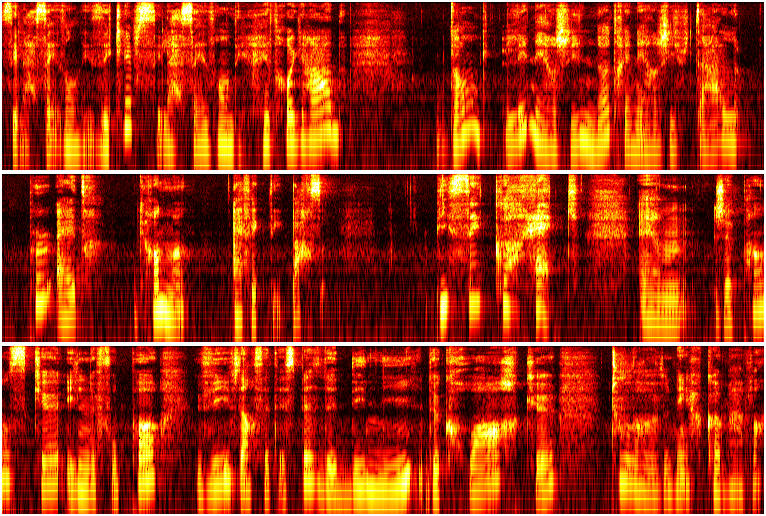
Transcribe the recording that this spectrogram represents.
c'est la saison des éclipses, c'est la saison des rétrogrades. Donc, l'énergie, notre énergie vitale, peut être grandement affectée par ça. Puis c'est correct. Euh, je pense qu'il ne faut pas vivre dans cette espèce de déni de croire que tout va revenir comme avant.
